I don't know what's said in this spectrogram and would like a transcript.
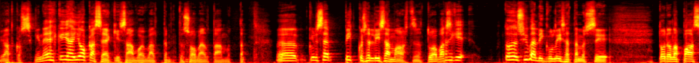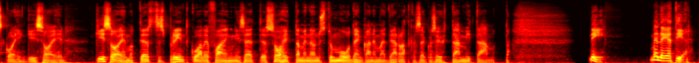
jatkossakin. Ehkä ihan jokaiseen kisaan voi välttämättä soveltaa, mutta öö, kyllä se pikkusen lisämausta tuo, varsinkin tuo olisi hyvä niin lisä tämmöisiä todella paskoihin kisoihin, kisoihin, mutta tietysti sprint qualifying, niin se, että jos ohittaminen onnistuu muutenkaan, niin mä en tiedä ratkaiseeko se yhtään mitään, mutta niin, mene ja tiedä.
